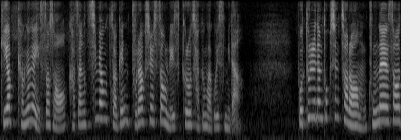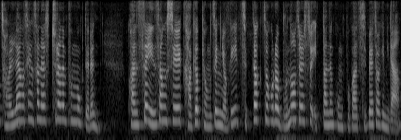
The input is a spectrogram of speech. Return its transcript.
기업 경영에 있어서 가장 치명적인 불확실성 리스크로 작용하고 있습니다. 보툴리눔 톡신처럼 국내에서 전량 생산에 수출하는 품목들은 관세 인상 시 가격 경쟁력이 즉각적으로 무너질 수 있다는 공포가 지배적입니다.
